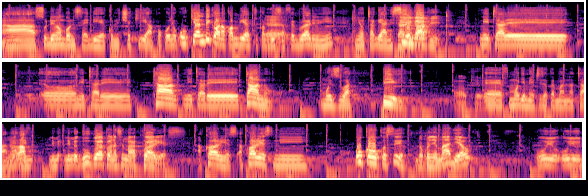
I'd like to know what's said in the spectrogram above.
Ah, sudi naomba unisaidie kunichekia hapo. Kwenye ukiandika wanakwambia tu kabisa Yeah. februari ni nyota gani? Tarehe ngapi? Ni tarehe uh, ni tarehe tan, ni tarehe tano mwezi wa pili. Okay. Eh, 1985 Nime- alafu nime- nime- hapa anasema aquarius. Aquarius. Aquarius ni huko huko sio? Ndo kwenye maji au? Huyu huyu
